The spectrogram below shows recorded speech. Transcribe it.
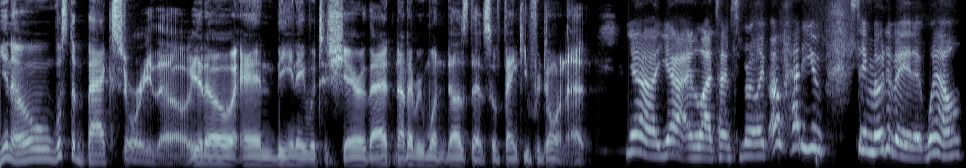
you know, what's the backstory though? You know, and being able to share that. Not everyone does that, so thank you for doing that. Yeah, yeah. And a lot of times people are like, oh, how do you stay motivated? Well,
